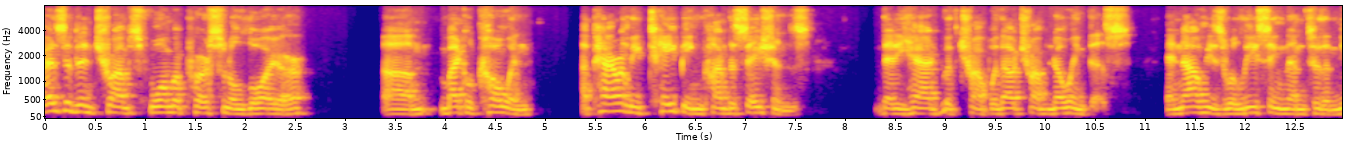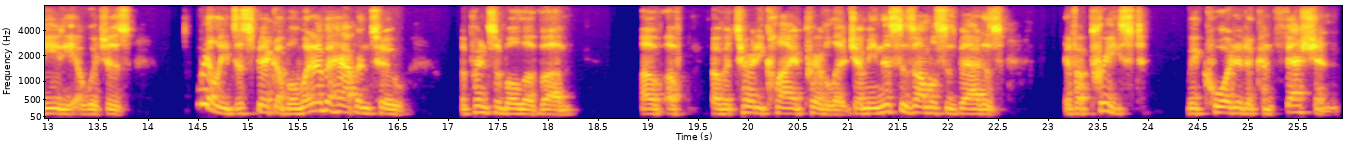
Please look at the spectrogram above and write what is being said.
President Trump's former personal lawyer, um, Michael Cohen, apparently taping conversations that he had with Trump without Trump knowing this. And now he's releasing them to the media, which is really despicable. Whatever happened to the principle of, um, of, of of attorney client privilege. I mean, this is almost as bad as if a priest recorded a confession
